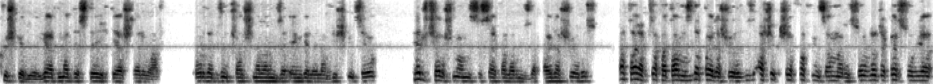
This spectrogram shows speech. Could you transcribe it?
kış geliyor, yardıma desteğe ihtiyaçları var. Orada bizim çalışmalarımıza engel olan hiç kimse yok. Her çalışmamızı sayfalarımızda paylaşıyoruz. Hata yapsak hatamızı da paylaşıyoruz. Biz açık, şeffaf insanlarız. Sorulacak her soruya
